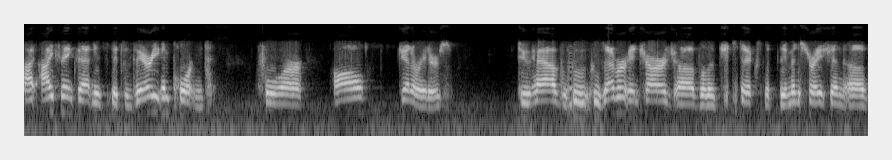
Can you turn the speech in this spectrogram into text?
I, I think that it's, it's very important for all generators to have who, who's ever in charge of the logistics, the, the administration of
